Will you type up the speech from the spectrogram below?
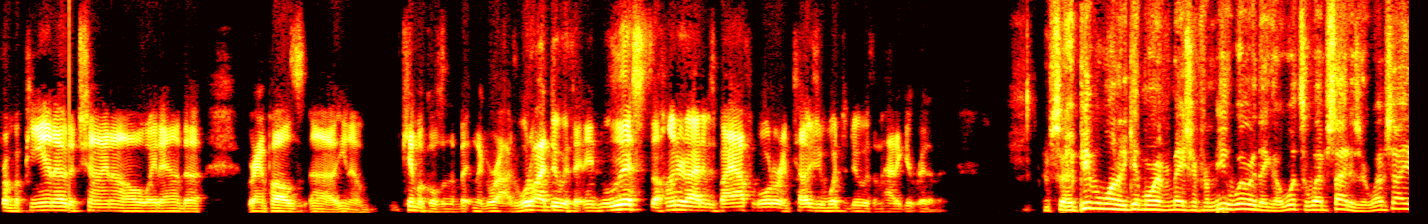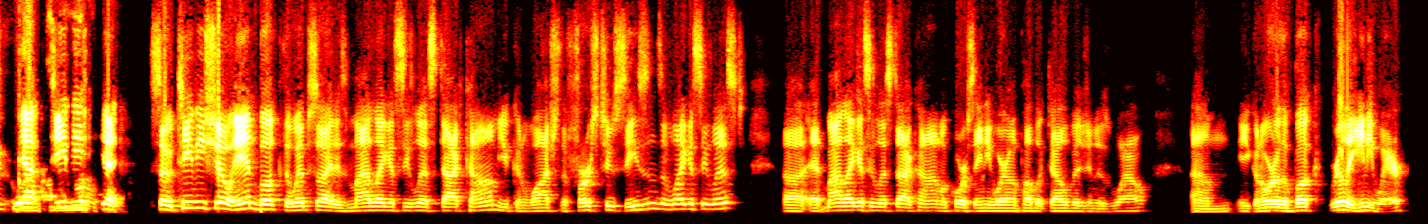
from a piano to China, all the way down to grandpa's, uh, you know, chemicals in the in the garage. What do I do with it? And it lists a hundred items by alphabet order and tells you what to do with them, how to get rid of it. So if people wanted to get more information from you, where would they go? What's the website? Is there a website? Yeah, Or- TV. Yeah. So TV show and book. The website is mylegacylist.com. You can watch the first two seasons of Legacy List uh, at mylegacylist.com. Of course, anywhere on public television as well. Um, you can order the book really anywhere.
